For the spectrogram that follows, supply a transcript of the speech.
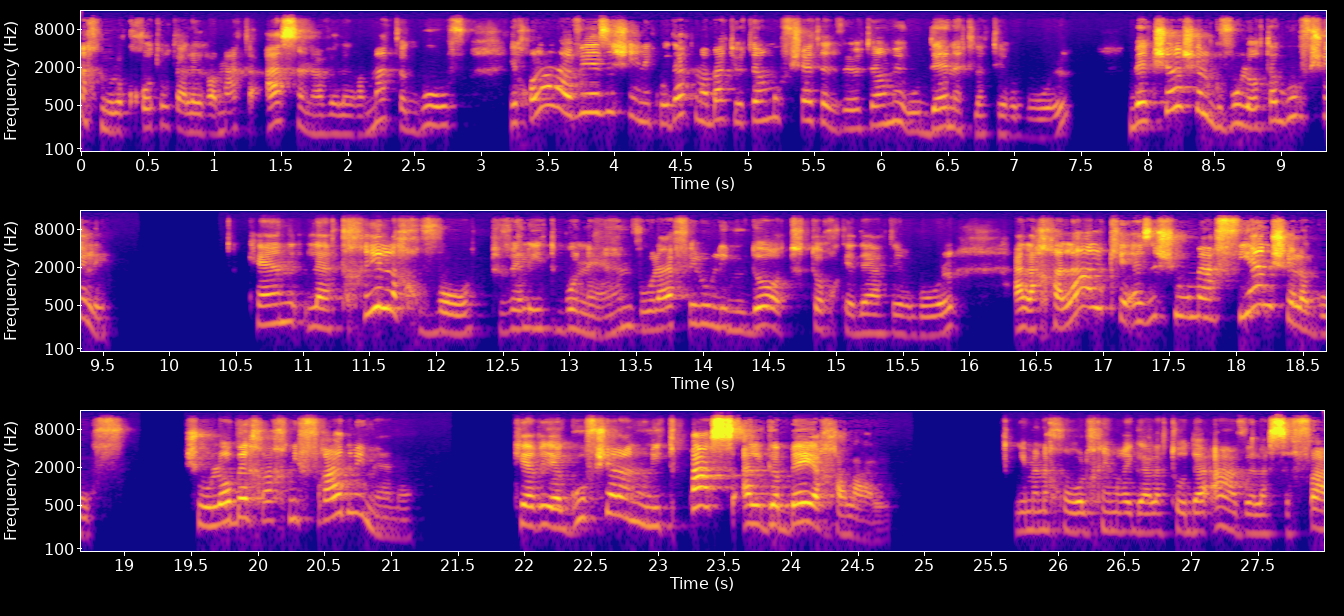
אנחנו לוקחות אותה לרמת האסנה ולרמת הגוף, יכולה להביא איזושהי נקודת מבט יותר מופשטת ויותר מעודנת לתרגול, בהקשר של גבולות הגוף שלי. כן, להתחיל לחוות ולהתבונן, ואולי אפילו למדות תוך כדי התרגול, על החלל כאיזשהו מאפיין של הגוף, שהוא לא בהכרח נפרד ממנו. כי הרי הגוף שלנו נתפס על גבי החלל. אם אנחנו הולכים רגע לתודעה ולשפה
